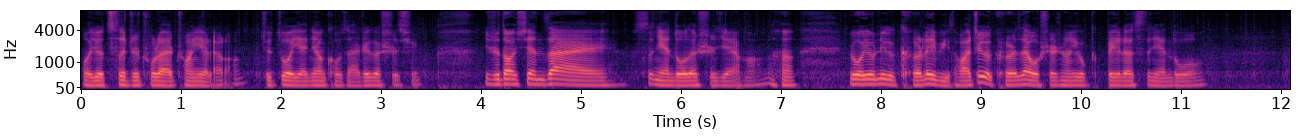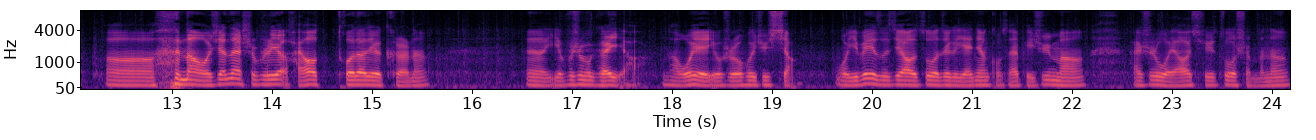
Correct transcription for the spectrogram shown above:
我就辞职出来创业来了，去做演讲口才这个事情，一直到现在四年多的时间哈。如果用这个壳类比的话，这个壳在我身上又背了四年多，呃，那我现在是不是要还要脱掉这个壳呢？嗯，也不是不可以哈。那我也有时候会去想，我一辈子就要做这个演讲口才培训吗？还是我要去做什么呢？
